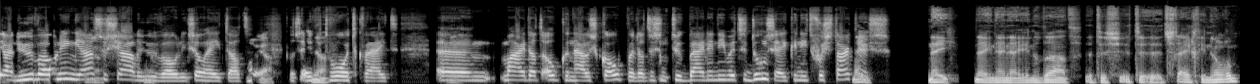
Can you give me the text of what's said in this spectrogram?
ja, een huurwoning, ja, Ja. sociale huurwoning, zo heet dat. Oh ja. Ik was even Ja. het woord kwijt. Ehm, maar dat ook een huis kopen, dat is natuurlijk bijna niet meer te doen, zeker niet voor starters. Nee, nee, nee, nee, inderdaad. Het, is, het, het stijgt enorm.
